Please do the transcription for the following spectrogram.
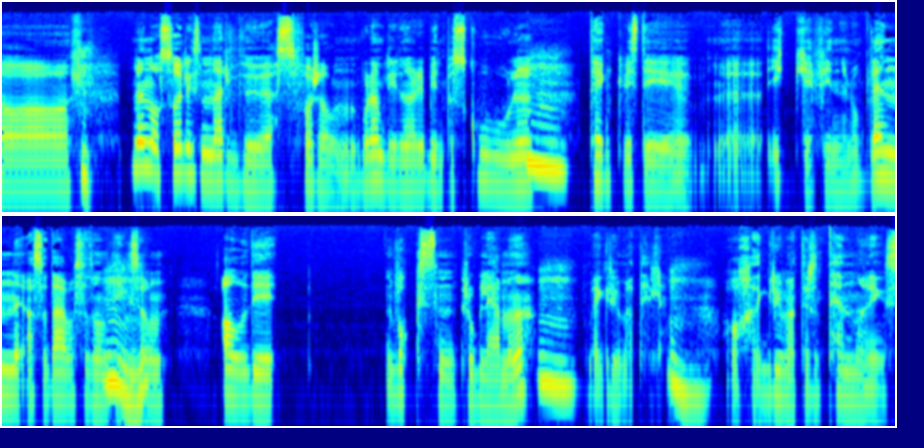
og Men også liksom nervøs for sånn Hvordan blir det når de begynner på skolen? Tenk hvis de eh, ikke finner noen venner Altså, det er masse sånne ting som Alle de voksenproblemene som jeg gruer meg til. Åh, jeg gruer meg til sånn tenårings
